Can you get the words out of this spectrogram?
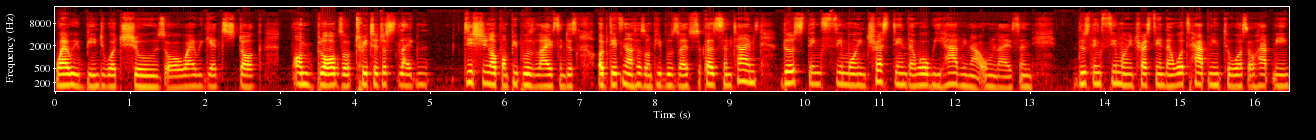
why we binge watch shows or why we get stuck on blogs or twitter just like dishing up on people's lives and just updating ourselves on people's lives because sometimes those things seem more interesting than what we have in our own lives and those things seem more interesting than what's happening to us or happening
